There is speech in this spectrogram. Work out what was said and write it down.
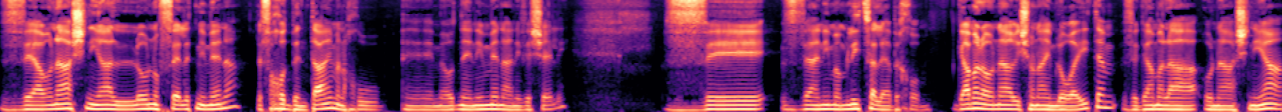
והעונה השנייה לא נופלת ממנה, לפחות בינתיים, אנחנו מאוד נהנים ממנה, אני ושלי. ואני ממליץ עליה בחום. גם על העונה הראשונה, אם לא ראיתם, וגם על העונה השנייה.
